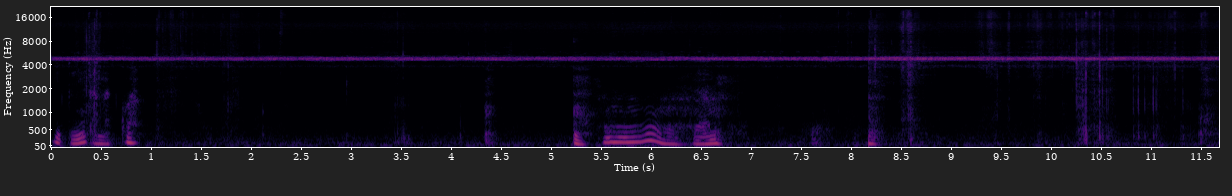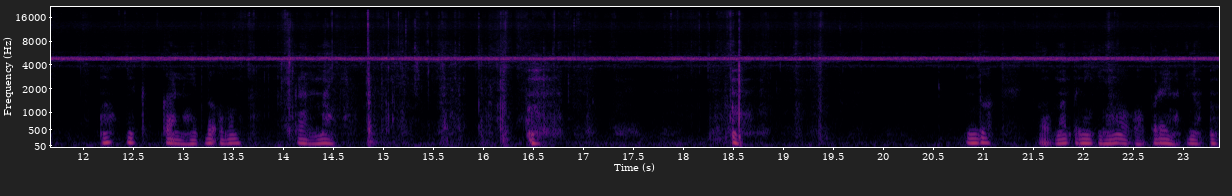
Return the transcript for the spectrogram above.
มีดตัวนี้ถนัดกว่าอืมน้เอ๋อนี่การเห็ดบ่เอาบ่การไม่มันดูออกมาปานนี้ก็ยังออกออกไปได้นะพี่น้องมัน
